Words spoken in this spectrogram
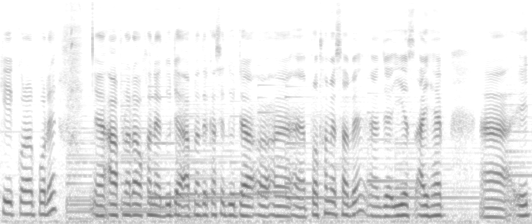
ক্লিক করার পরে আপনারা ওখানে দুইটা, আপনাদের কাছে দুইটা প্রথমে চাবে যে ইয়েস আই হ্যাভ ইট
